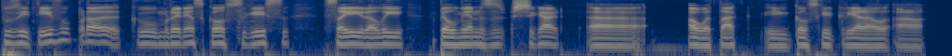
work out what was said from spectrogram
positivo para que o Moreirense conseguisse sair ali, pelo menos chegar a, ao ataque e conseguir criar a, a,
